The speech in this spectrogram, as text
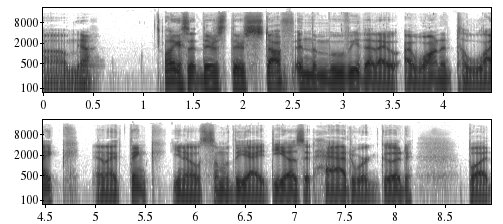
Um, Yeah. Like I said, there's there's stuff in the movie that I, I wanted to like, and I think you know some of the ideas it had were good, but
